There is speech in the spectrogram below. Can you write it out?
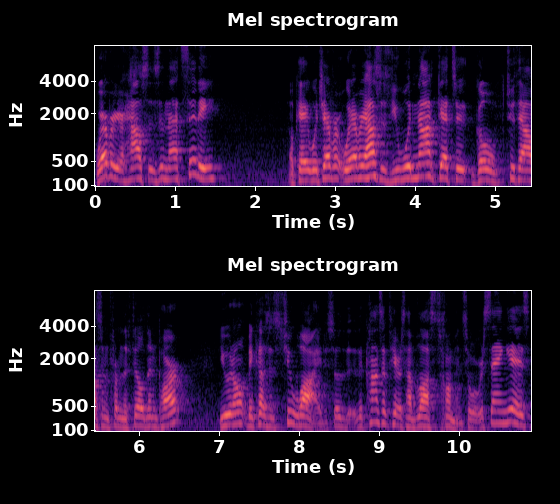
Wherever your house is in that city, okay, whichever wherever your house is, you would not get to go 2,000 from the filled in part. You don't because it's too wide. So the, the concept here is have lost chomin. So what we're saying is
